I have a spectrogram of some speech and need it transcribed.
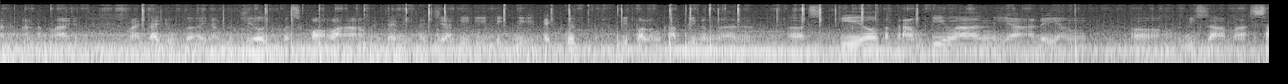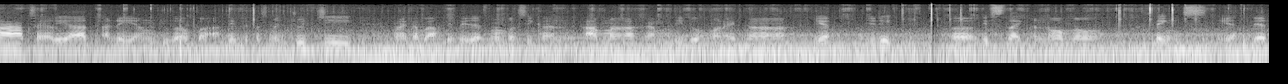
anak-anak lain. Mereka juga yang kecil ke sekolah mereka diajar dididik di equip dipelengkapi dengan uh, skill keterampilan. Ya ada yang uh, bisa masak saya lihat. Ada yang juga beraktivitas mencuci mereka beraktivitas membersihkan kamar kamar tidur mereka ya. Jadi uh, it's like a normal things ya yeah, that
